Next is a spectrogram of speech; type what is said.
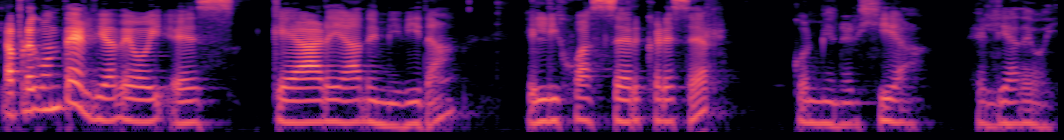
La pregunta del día de hoy es, qué área de mi vida elijo hacer crecer con mi energía el día de hoy.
